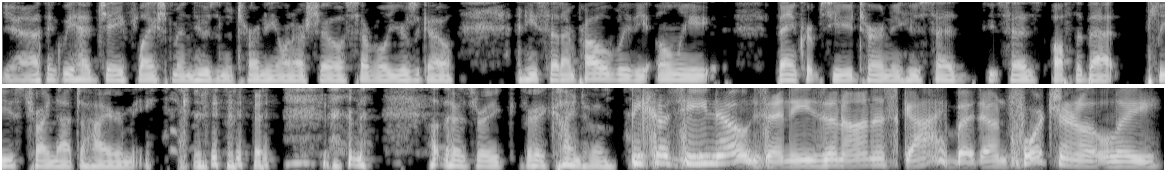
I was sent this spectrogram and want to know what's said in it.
Yeah, I think we had Jay Fleischman, who's an attorney, on our show several years ago, and he said, "I'm probably the only bankruptcy attorney who said who says off the bat, please try not to hire me." that was very very kind of him because he knows and he's an honest guy. But unfortunately,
